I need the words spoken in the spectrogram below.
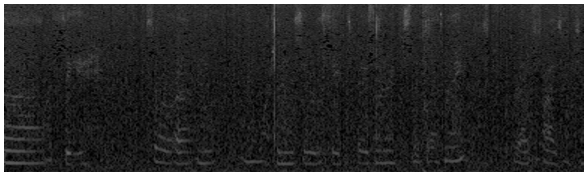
Uh, let's see. So, uh, I'm watching this series, Space, on sleep last night. Applies to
